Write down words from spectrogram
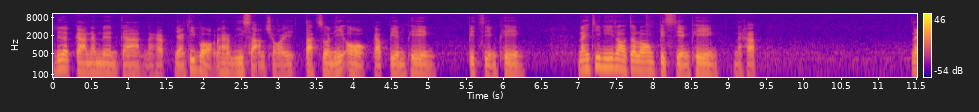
เลือกการดำเนินการนะครับ อย่างที่บอกนะครับมี 3 ช้อยตัดส่วนนี้ออกกับเปลี่ยนเพลง ปิดเสียงเพลง ในที่นี้เราจะลองปิดเสียงเพลง นะครับ ใน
